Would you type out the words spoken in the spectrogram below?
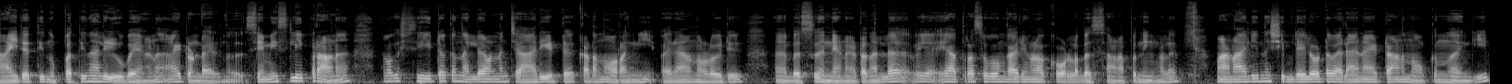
ആയിരത്തി മുപ്പത്തിനാല് രൂപയാണ് ആയിട്ടുണ്ടായിരുന്നത്. സെമി സ്ലീപ്പറാണ്. നമുക്ക് സീറ്റൊക്കെ നല്ലവണ്ണം ചാരിയിട്ട് കടന്നുറങ്ങി വരാമെന്നുള്ള ഒരു ബസ് തന്നെയാണ് കേട്ടോ. നല്ല യാത്രാസുഖവും കാര്യങ്ങളൊക്കെ ഉള്ള ബസ്സാണ്. അപ്പോൾ നിങ്ങൾ മണാലിയിൽ നിന്ന് ഷിംലയിലോട്ട് വരാനായിട്ടാണ് നോക്കുന്നതെങ്കിൽ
